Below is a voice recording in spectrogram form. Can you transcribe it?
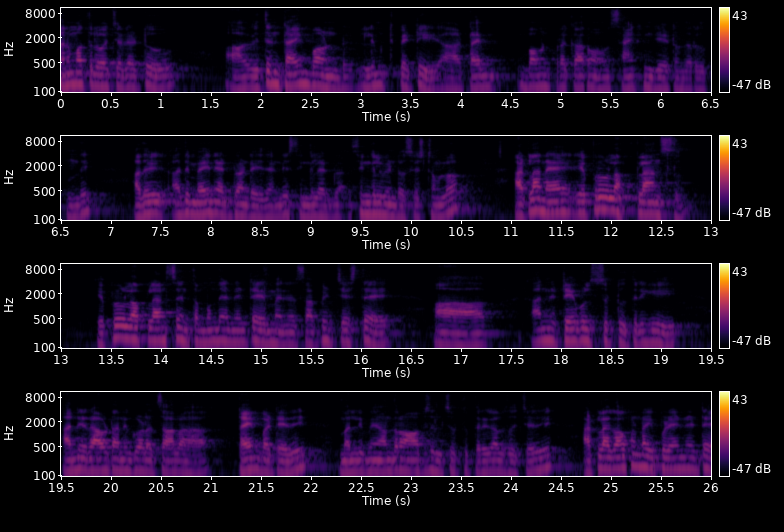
అనుమతులు వచ్చేటట్టు విత్ ఇన్ టైం బౌండ్ లిమిట్ పెట్టి ఆ టైం బౌండ్ ప్రకారం శాంక్షన్ చేయడం జరుగుతుంది. అది అది మెయిన్ అడ్వాంటేజ్ అండి సింగిల్ అడ్వా సింగిల్ విండో సిస్టంలో అట్లానే approval of plans approval of plans ఇంతకుముందు ఏంటంటే మేము సబ్మిట్ చేస్తే అన్ని టేబుల్స్ చుట్టూ తిరిగి అన్నీ రావడానికి కూడా చాలా టైం పట్టేది. మళ్ళీ మేము అందరం ఆఫీసుల చుట్టూ తిరగాల్సి వచ్చేది. అట్లా కాకుండా ఇప్పుడు ఏంటంటే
